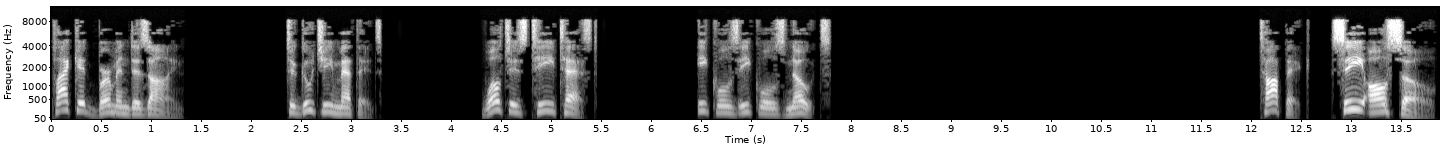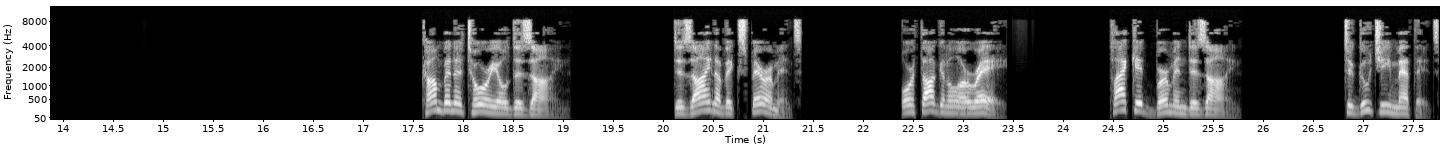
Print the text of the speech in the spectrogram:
Plackett–Burman design. Taguchi methods. Welch's t-test equals equals Notes Topic. See also. Combinatorial design. Design of experiments. Orthogonal array. Plackett–Burman design. Taguchi methods.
